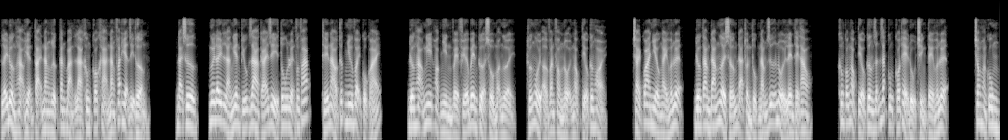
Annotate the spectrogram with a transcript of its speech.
lấy đường hạo hiện tại năng lực căn bản là không có khả năng phát hiện dị thường. Đại sư, ngươi đây là nghiên cứu ra cái gì tu luyện phương pháp, thế nào thức như vậy cổ quái? Đường hạo nghi hoặc nhìn về phía bên cửa sổ mọi người hướng ngồi ở văn phòng nội ngọc tiểu cương hỏi. Trải qua nhiều ngày huấn luyện, đường tam đám người sớm đã thuần thục nắm giữ nổi lên thể thao. Không có ngọc tiểu cương dẫn dắt cũng có thể đủ chỉnh tề huấn luyện. Trong hoàng cung,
